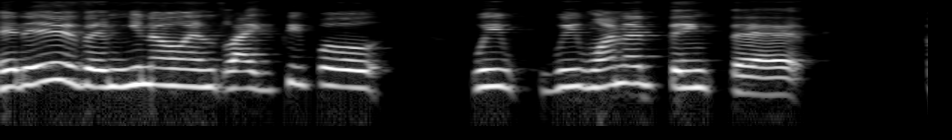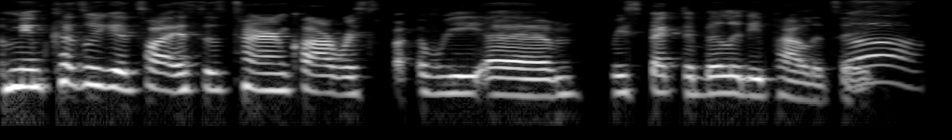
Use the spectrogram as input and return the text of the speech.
it is, and you know, and like people, we we want to think that. I mean, because we get taught it's this term called resp- re, um, respectability politics, ah.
